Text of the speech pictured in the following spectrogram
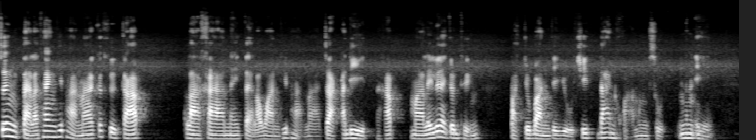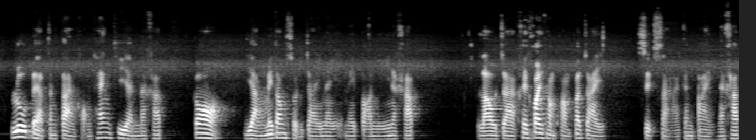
ซึ่งแต่ละแท่งที่ผ่านมาก็คือกราฟราคาในแต่ละวันที่ผ่านมาจากอดีตนะครับมาเรื่อย ๆ จนถึงปัจจุบันจะอยู่ชิดด้านขวามือสุดนั่นเอง รูปแบบต่างๆ ของแท่งเทียนนะครับ ก็ยังไม่ต้องสนใจในในตอนนี้นะครับ เราจะค่อยๆทำความเข้าใจศึกษากันไปนะครับ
